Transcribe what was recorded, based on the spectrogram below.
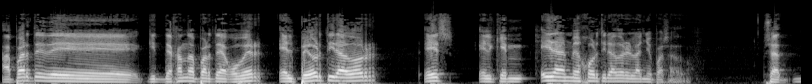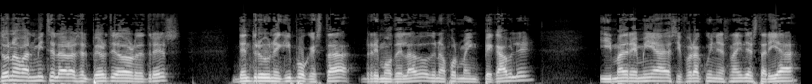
aparte de dejando aparte a Gobert, el peor tirador es el que era el mejor tirador el año pasado. O sea, Donovan Mitchell ahora es el peor tirador de tres dentro de un equipo que está remodelado de una forma impecable y madre mía, si fuera Queen Snyder estaría,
